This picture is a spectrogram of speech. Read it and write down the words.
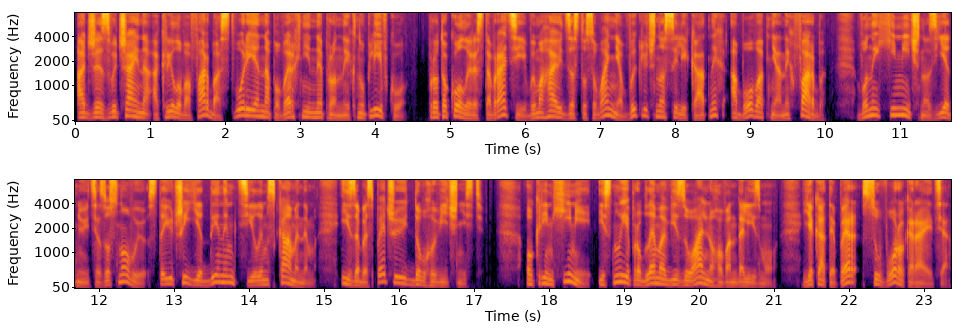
адже звичайна акрилова фарба створює на поверхні непроникну плівку. Протоколи реставрації вимагають застосування виключно силікатних або вапняних фарб. Вони хімічно з'єднуються з основою, стаючи єдиним цілим з каменем, і забезпечують довговічність. Окрім хімії, існує проблема візуального вандалізму, яка тепер суворо карається.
